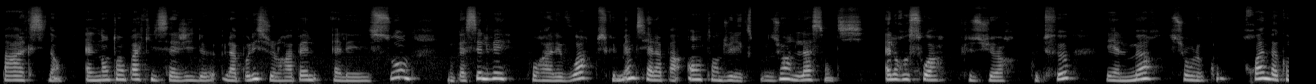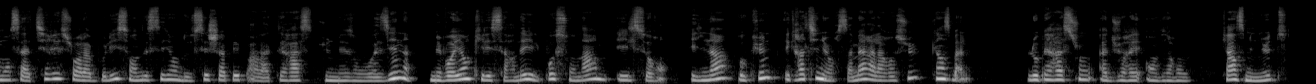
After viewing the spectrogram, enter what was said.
par accident. Elle n'entend pas qu'il s'agit de la police, je le rappelle, elle est sourde, donc elle s'est pour aller voir, puisque même si elle n'a pas entendu l'explosion, elle l'a senti. Elle reçoit plusieurs coups de feu et elle meurt sur le coup. Juan va commencer à tirer sur la police en essayant de s'échapper par la terrasse d'une maison voisine, mais voyant qu'il est cerné, il pose son arme et il se rend. Il n'a aucune égratignure, sa mère elle a reçu 15 balles. L'opération a duré environ 15 minutes.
